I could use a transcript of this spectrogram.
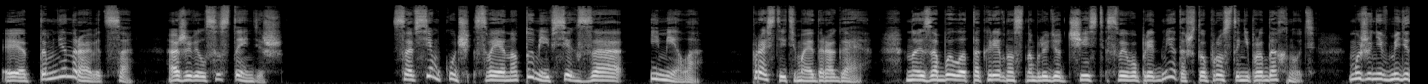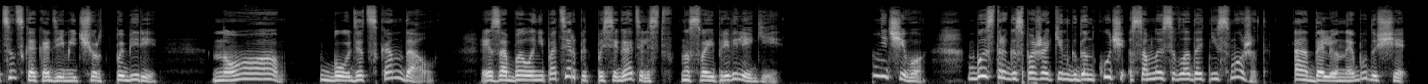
это мне нравится оживился Стэндиш. Совсем куч своей анатомии всех заимела. Простите, моя дорогая, но Изабелла так ревностно блюдет честь своего предмета, что просто не продохнуть. Мы же не в медицинской академии, черт побери. Но будет скандал. Изабелла не потерпит посягательств на свои привилегии. Ничего, быстро госпожа Кингдон Куч со мной совладать не сможет, а отдаленное будущее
